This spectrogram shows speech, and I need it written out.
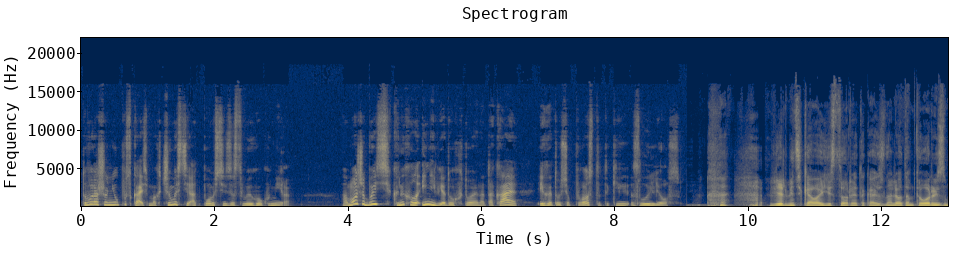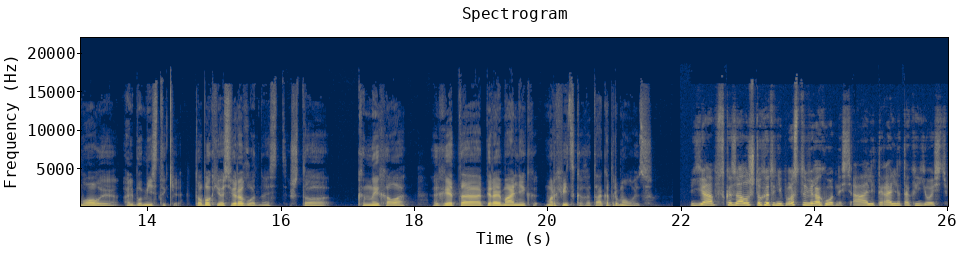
то вырашыў не ўпускаць магчымасці адпомсціць за свайго куміра. А можа быць, кныхала і не ведаў, хто яна такая, і гэта ўсё проста такі злы лёс. вельмі цікавая гісторыя такая з налётам тэорыі змовы альбо містыкі то бок ёсць верагоднасць што кныхала гэта пераймальнік мархвіцкага так атрымоўваецца я б сказала што гэта не проста верагоднасць а літаральна так і ёсць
